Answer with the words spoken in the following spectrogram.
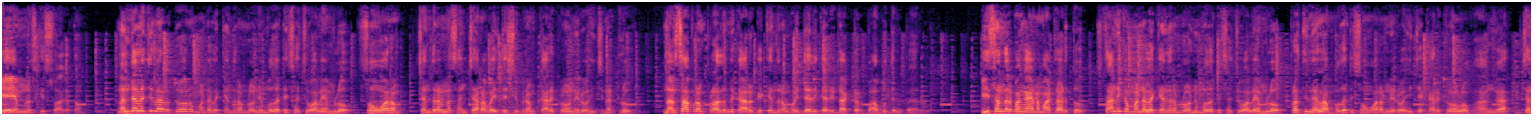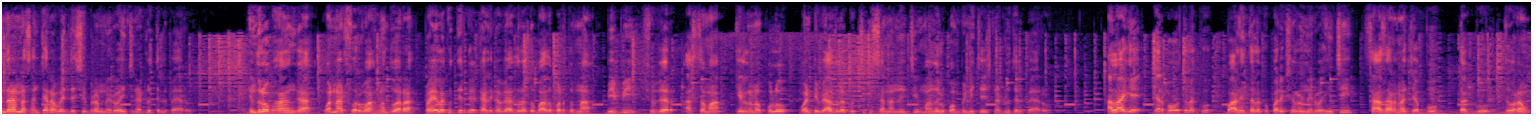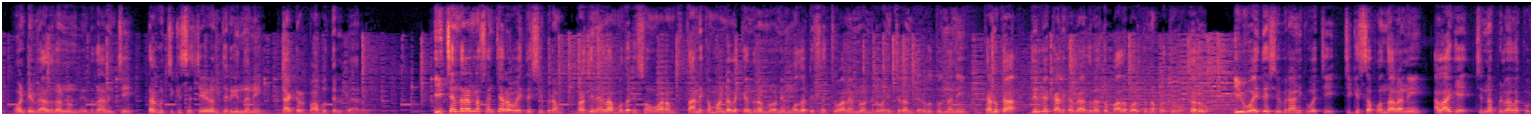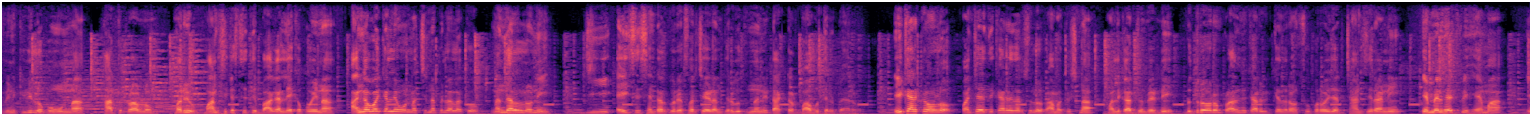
AM న్యూస్కి స్వాగతం. నంద్యాల జిల్లా రుద్రవరం మండల కేంద్రంలోని మొదటి సచివాలయంలో సోమవారం చంద్రన్న సంచార వైద్య శిబిరం కార్యక్రమం నిర్వహించినట్లు నర్సాపురం ప్రాథమిక ఆరోగ్య కేంద్రం వైద్యాధికారి డాక్టర్ బాబు తెలిపారు. ఈ సందర్భంగా ఆయన మాట్లాడుతూ స్థానిక మండల కేంద్రంలోని మొదటి సచివాలయంలో ప్రతి నెల మొదటి సోమవారం నిర్వహించే కార్యక్రమంలో భాగంగా చంద్రన్న సంచార వైద్య శిబిరం నిర్వహించినట్లు తెలిపారు. ఇందులో భాగంగా వన్ నాట్ ఫోర్ వాహనం ద్వారా ప్రజలకు దీర్ఘకాలిక వ్యాధులతో బాధపడుతున్న బీపీ షుగర్ అస్తమా కీళ్ళ నొప్పులు వంటి వ్యాధులకు చికిత్సను అందించి మందులు పంపిణీ చేసినట్లు తెలిపారు. అలాగే గర్భవతులకు బాలింతలకు పరీక్షలు నిర్వహించి సాధారణ జబ్బు దగ్గు జ్వరం వంటి వ్యాధులను నిర్ధారించి తగు చికిత్స చేయడం జరిగిందని డాక్టర్ బాబు తెలిపారు. ఈ చంద్రన్న సంచార వైద్య శిబిరం ప్రతి నెల మొదటి సోమవారం స్థానిక మండల కేంద్రంలోని మొదటి సచివాలయంలో నిర్వహించడం జరుగుతుందని కనుక దీర్ఘకాలిక వ్యాధులతో బాధపడుతున్న ప్రతి ఒక్కరూ ఈ వైద్య శిబిరానికి వచ్చి చికిత్స పొందాలని అలాగే చిన్నపిల్లలకు వినికిడి లోపం ఉన్న హార్ట్ ప్రాబ్లం మరియు మానసిక స్థితి బాగా లేకపోయినా అంగవైకల్యం ఉన్న చిన్నపిల్లలకు నంద్యాలలోని జీఈఐసి సెంటర్కు రెఫర్ చేయడం జరుగుతుందని డాక్టర్ బాబు తెలిపారు. ఈ కార్యక్రమంలో పంచాయతీ కార్యదర్శులు రామకృష్ణ మల్లికార్జున్ రెడ్డి రుద్రవరం ప్రాథమిక ఆరోగ్య కేంద్రం supervisor Jhansirani MLHP Hema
